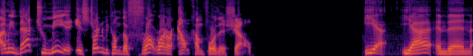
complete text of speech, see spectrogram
I mean, that to me is starting to become the front runner outcome for this show. Yeah, yeah, and then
